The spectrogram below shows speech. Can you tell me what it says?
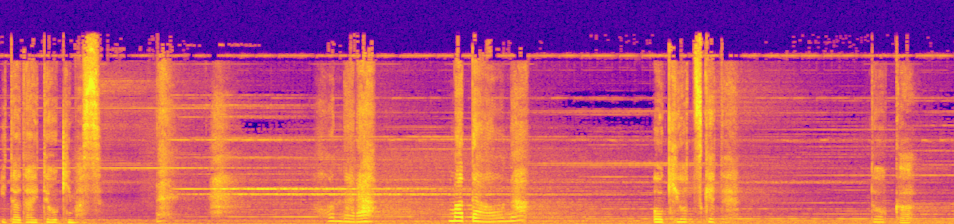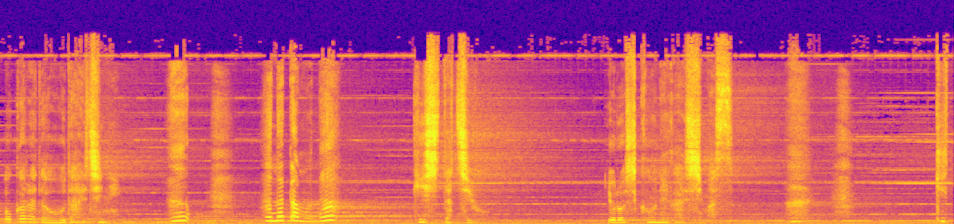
いただいておきます。ほんならまた会おうな。お気をつけて。どうかお体をお大事に。うんあなたもな。騎士たちを。よろしくお願いします。きっと。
